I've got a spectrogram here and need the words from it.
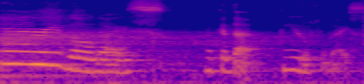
here you go, guys. Look at that. Beautiful, guys.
